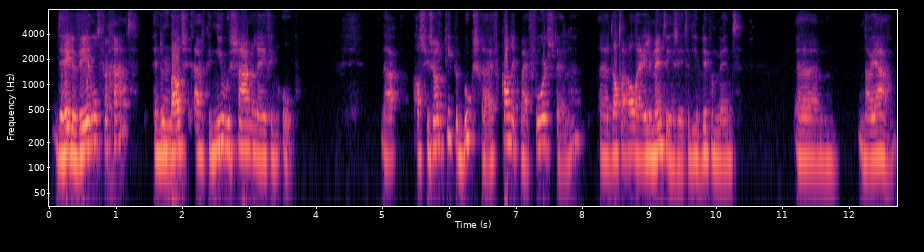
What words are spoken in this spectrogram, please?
de hele wereld vergaat. En er Ja. bouwt zich eigenlijk een nieuwe samenleving op. Nou, als je zo'n type boek schrijft, kan ik mij voorstellen eh, dat er allerlei elementen in zitten die op dit moment, ehm, nou ja,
